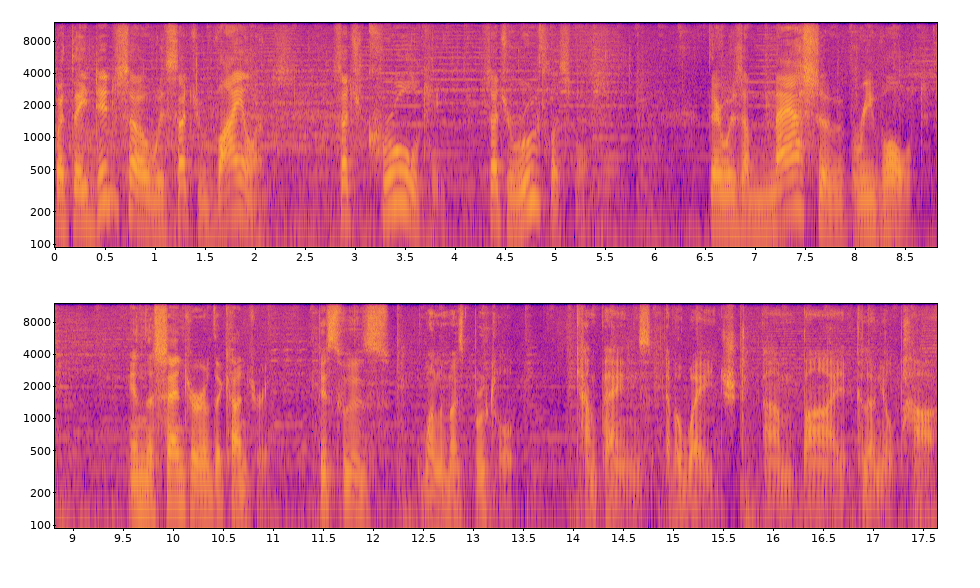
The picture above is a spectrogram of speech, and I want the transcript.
But they did so with such violence, such cruelty, such ruthlessness. There was a massive revolt in the center of the country. This was one of the most brutal campaigns ever waged um, by colonial power.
